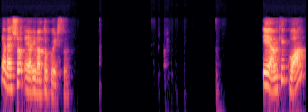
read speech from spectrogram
e adesso è arrivato questo. E anche qua,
